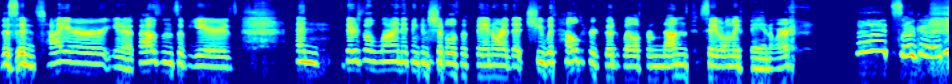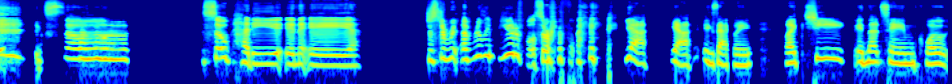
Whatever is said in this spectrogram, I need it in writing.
this entire, you know, thousands of years. And there's a line I think in Shibboleth of Feanor that she withheld her goodwill from none save only Feanor. oh, it's so good. It's so uh. so petty in a just a, a really beautiful sort of way. Yeah, yeah, exactly. Like she in that same quote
